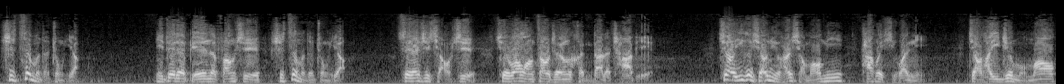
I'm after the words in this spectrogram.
是这么的重要。你对待别人的方式是这么的重要，虽然是小事，却往往造成很大的差别。叫一个小女孩小猫咪，她会喜欢你；叫她一只母猫，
